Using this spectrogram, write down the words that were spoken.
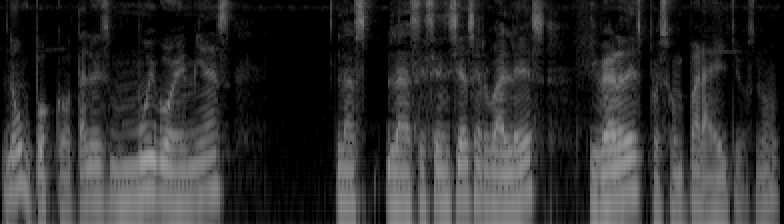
no un poco, tal vez muy bohemias, las, las esencias herbales y verdes pues son para ellos, ¿no?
